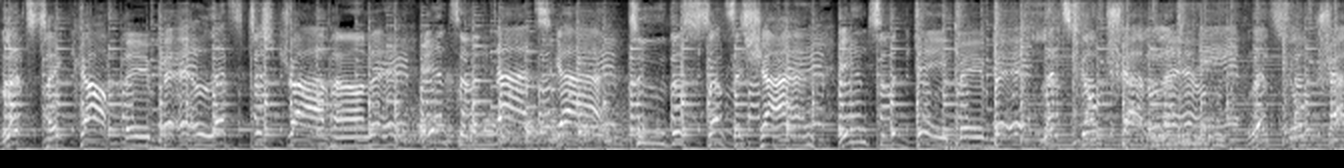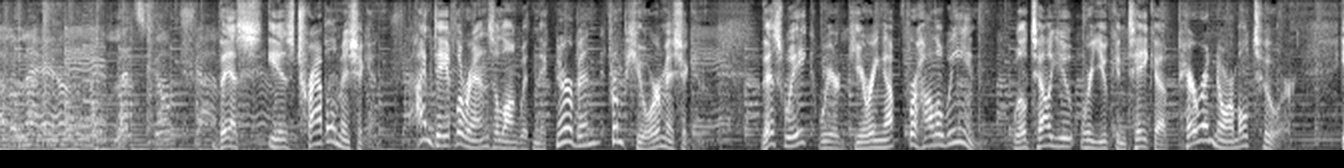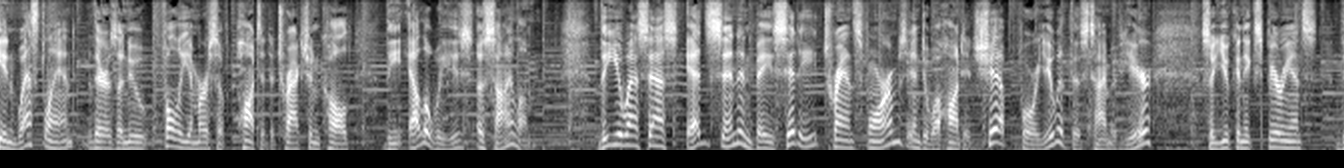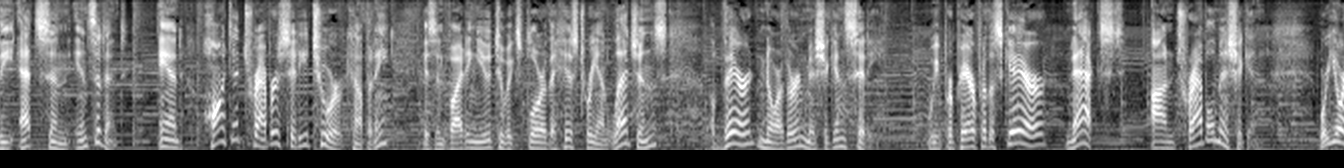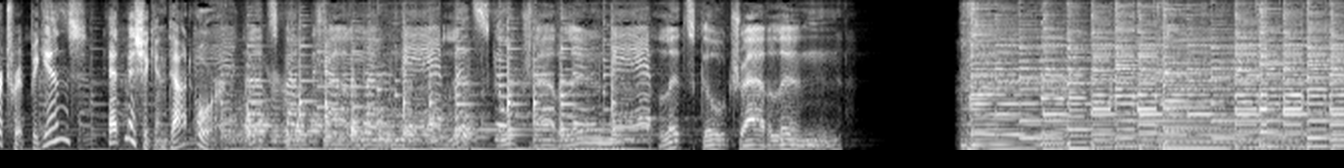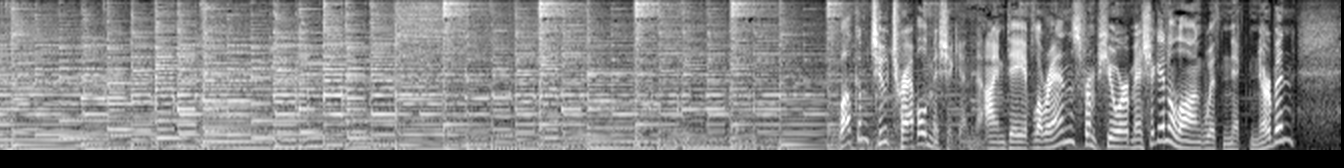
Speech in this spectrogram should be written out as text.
Let's take off, baby. Let's just drive, honey, into the night sky, to the sunset shine, into the day, baby. Let's go traveling. Let's go traveling. Let's go traveling. This is Travel Michigan. I'm Dave Lorenz along with Nick Nerbonne from Pure Michigan. This week, we're gearing up for Halloween. We'll tell you where you can take a paranormal tour. In Westland, there's a new fully immersive haunted attraction called the Eloise Asylum. The USS Edson in Bay City transforms into a haunted ship for you at this time of year, so you can experience the Edson incident. And Haunted Traverse City Tour Company is inviting you to explore the history and legends of their northern Michigan city. We prepare for the scare next on Travel Michigan, where your trip begins at michigan.org. Let's go traveling. Let's go traveling. Let's go traveling. Welcome to Travel Michigan. I'm Dave Lorenz from Pure Michigan, along with Nick Nerbonne.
